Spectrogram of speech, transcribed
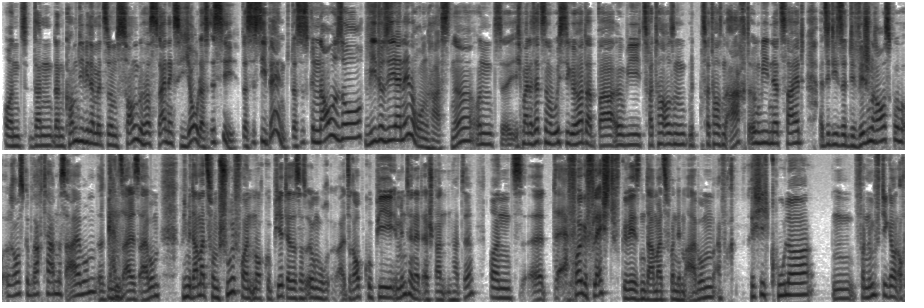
Und dann, dann kommen die wieder mit so einem Song, du hörst rein, denkst, yo, das ist sie, das ist die Band. Das ist genauso, wie du sie in Erinnerung hast, ne? Und äh, ich meine, das letzte Mal, wo ich sie gehört habe, war irgendwie 2000 mit 2008 irgendwie in der Zeit, als sie diese Division rausge rausgebracht haben, das Album, also ganz altes Album, habe ich mir damals vom Schulfreund noch kopiert, der das, irgendwo als Raubkopie im Internet erstanden hatte. Und äh, der voll geflasht gewesen damals von dem Album. Einfach richtig cooler, vernünftiger und auch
